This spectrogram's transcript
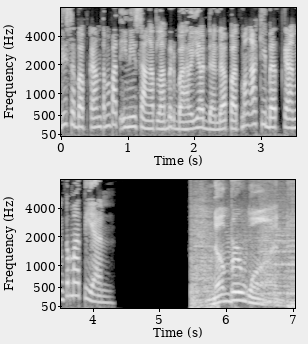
disebabkan tempat ini sangatlah berbahaya dan dapat mengakibatkan kematian. Number 1.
